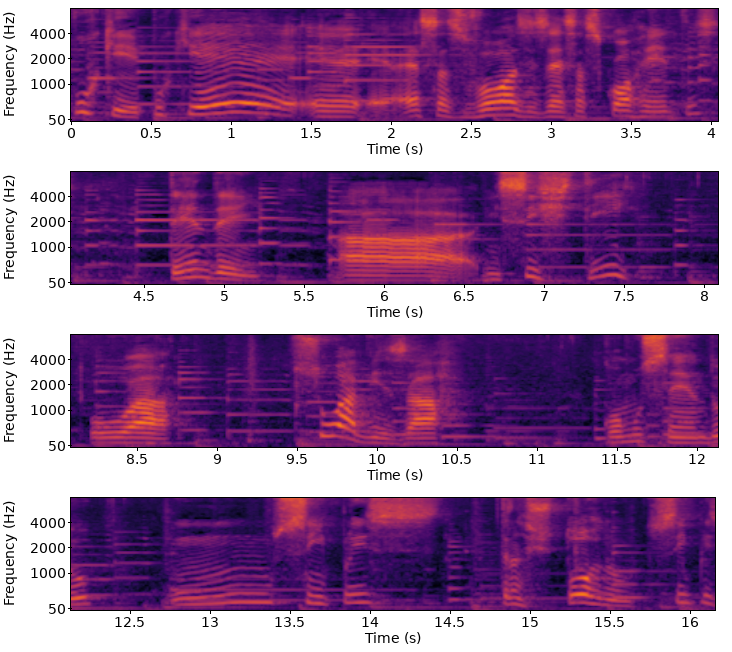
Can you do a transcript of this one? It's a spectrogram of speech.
Por quê? Porque é, essas vozes, essas correntes tendem a insistir ou a suavizar como sendo um simples transtorno, um simples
